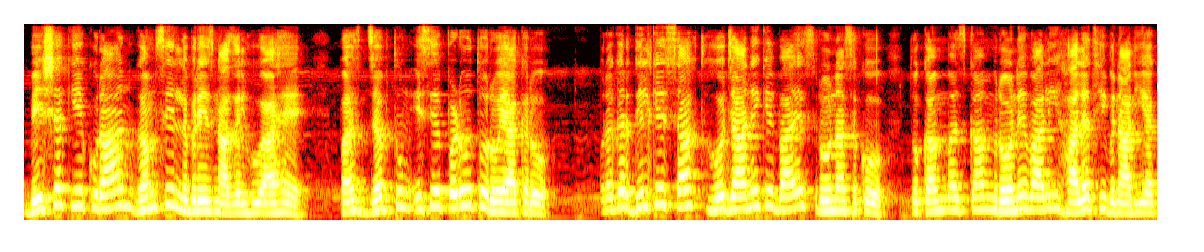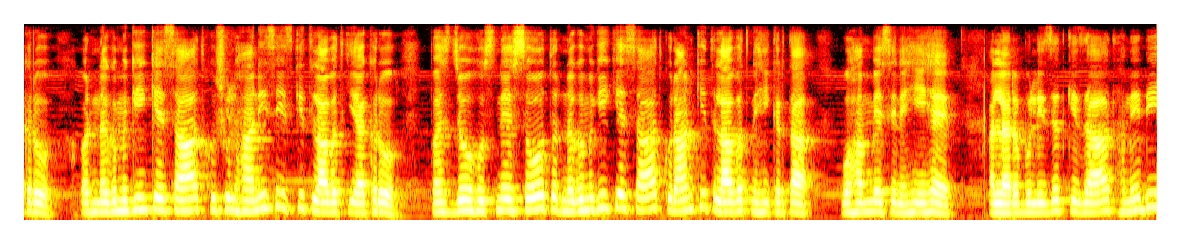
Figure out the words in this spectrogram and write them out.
बेशक ये कुरान गम से लबरेज नाजल हुआ है बस जब तुम इसे पढ़ो तो रोया करो। और अगर दिल के सख्त हो जाने के बायस रो ना सको तो कम अज़ कम रोने वाली हालत ही बना लिया करो, और नगमगी के साथ खुशुलहानी से इसकी तलावत किया करो। बस जो हुसन सोत और नगमगी के साथ कुरान की तलावत नहीं करता, वो हम में से नहीं है। अल्लाह रब्ज़त की ज़ात हमें भी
